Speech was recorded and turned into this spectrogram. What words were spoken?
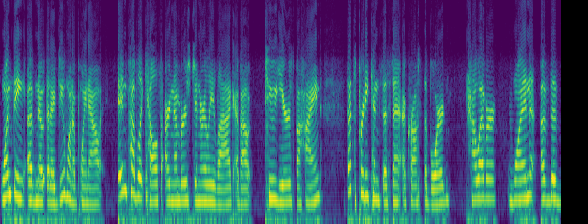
One thing of note that I do want to point out in public health, our numbers generally lag about two years behind. That's pretty consistent across the board. However, one of the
